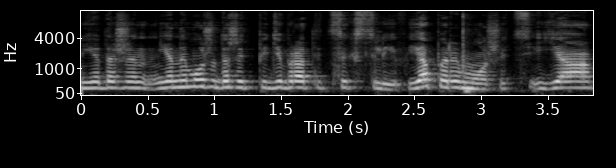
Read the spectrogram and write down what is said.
Я, даже, я не можу навіть підібрати цих слів. Я переможець. Я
